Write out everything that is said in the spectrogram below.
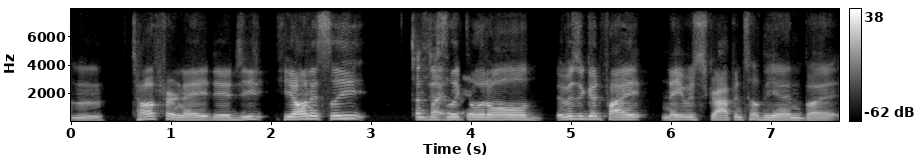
Mm, tough for Nate, dude. He, he honestly Tough he just looked a little old. It was a good fight. Nate was scrapping till the end, but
